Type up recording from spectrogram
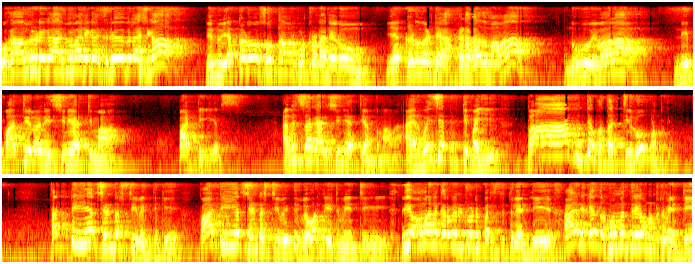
ఒక అల్లుడిగా అభిమానిగా శ్రేయోభిలాషిగా నిన్ను ఎక్కడో చూద్దాం అనుకుంటున్నా నేను. ఎక్కడో అంటే అక్కడ కాదు మావా నువ్వు ఇవాళ నీ పార్టీలో నీ సీనియారిటీ మా ఫార్టీ ఇయర్స్. అమిత్ షా గారి సీనియారిటీ ఎంత మామ ఆయన వయసే ఫిఫ్టీ ఫైవ్ బాగుంటే ఒక థర్టీ లోపు ఉంటుంది. థర్టీ ఇయర్స్ ఇండస్ట్రీ వ్యక్తికి ఫార్టీ ఇయర్స్ ఇండస్ట్రీ వ్యక్తి వివరణ ఇయటం ఏంటి? ఈ అవమానకరమైనటువంటి పరిస్థితులు ఏంటి? ఆయన కేంద్ర హోంమంత్రిగా ఉండటం ఏంటి?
